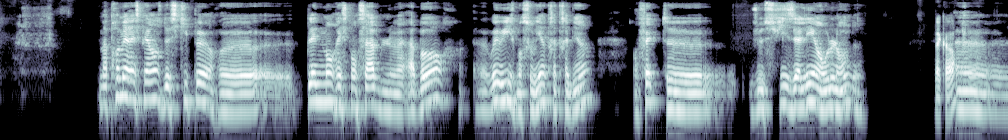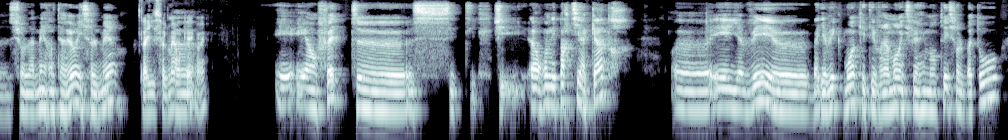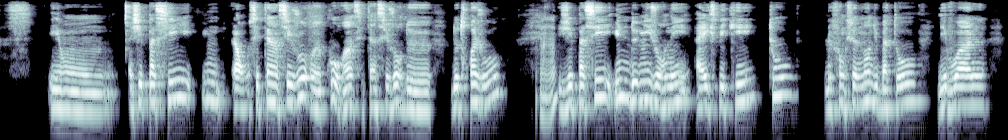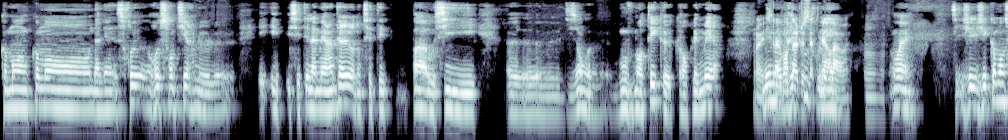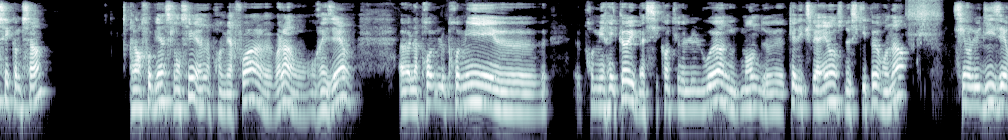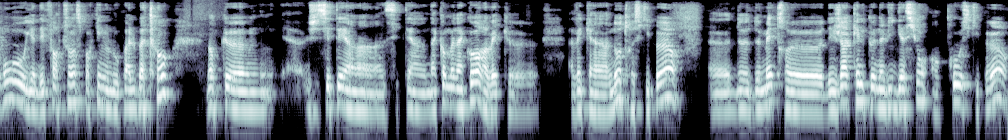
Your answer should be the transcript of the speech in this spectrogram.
Ma première expérience de skipper euh, pleinement responsable à bord, euh, oui, oui, je m'en souviens très très bien. En fait, euh, je suis allé en Hollande. D'accord. sur la mer intérieure, Isselmer. La Isselmer, ok, ouais. Et, et, en fait, c'était. Alors, on est parti à quatre. et il y avait, bah, il y avait que moi qui était vraiment expérimenté sur le bateau et on j'ai passé une alors c'était un séjour euh, court hein, c'était un séjour de de trois jours mhm. j'ai passé une demi-journée à expliquer tout le fonctionnement du bateau les voiles comment comment on allait se ressentir le, le et, et, c'était la mer intérieure donc c'était pas aussi euh, disons euh, mouvementé que qu'en pleine mer ouais, mais l'avantage de cette mer là ouais. ouais j'ai commencé comme ça. Alors, faut bien se lancer. Hein, la première fois, euh, voilà, on, réserve. Euh, la le premier euh, premier écueil, ben, c'est quand le, loueur nous demande euh, quelle expérience de skipper on a. Si on lui dit zéro, il y a des fortes chances pour qu'il ne loue pas le bateau. Donc c'était un c'était un, un accord avec avec un autre skipper euh, de, de, mettre euh, déjà quelques navigations en co-skipper,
